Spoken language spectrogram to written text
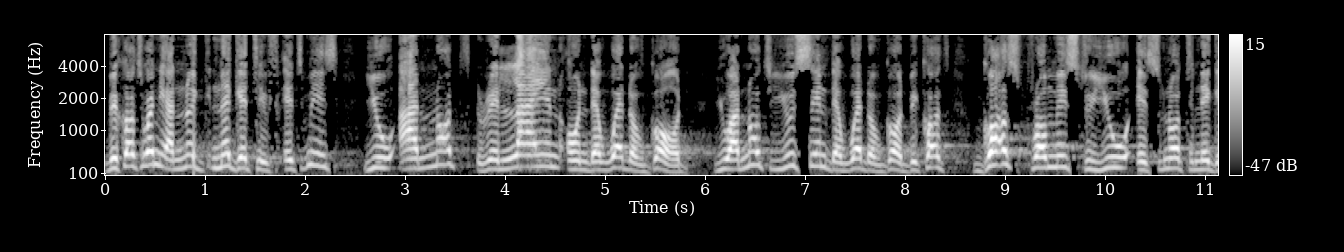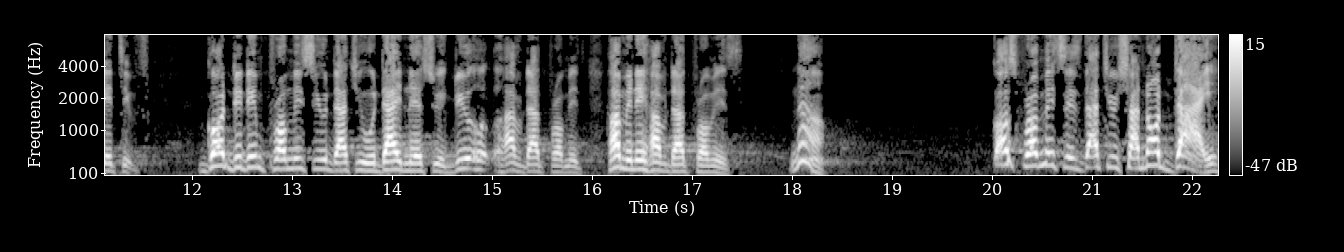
Because when you are neg- negative, it means you are not relying on the word of God. You are not using the word of God because God's promise to you is not negative. God didn't promise you that you will die next week. Do you have that promise? How many have that promise? No. God's promise is that you shall not die,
